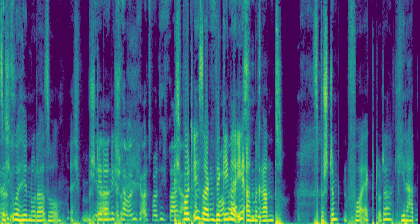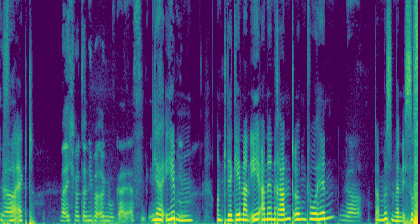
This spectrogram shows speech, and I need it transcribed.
20 Uhr hin oder so. Ich stehe da nicht ich schon. mich wollte ich fragen. Ich wollte eh sagen, wir gehen ja eh an den Rand. Das ist bestimmt ein Voreact, oder? Jeder hat einen Ja. Voreact. Weil ich wollte dann lieber irgendwo geil essen gehen. Ja, eben. Und wir gehen dann eh an den Rand irgendwo hin. Ja. Da müssen wir nicht so.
